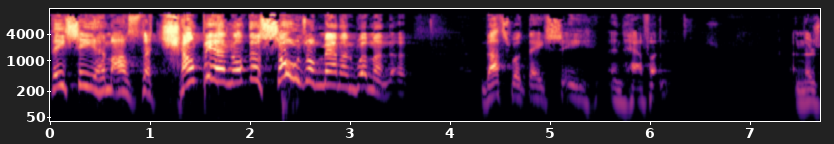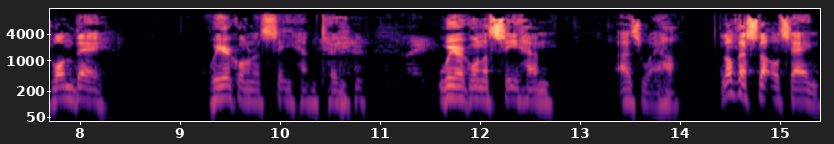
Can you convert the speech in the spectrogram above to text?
They see him as the champion of the souls of men and women. That's what they see in heaven. And there's one day we're going to see him too. We're going to see him as well. I love this little saying.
